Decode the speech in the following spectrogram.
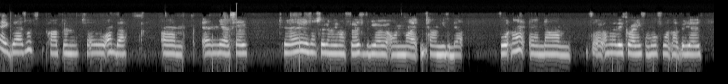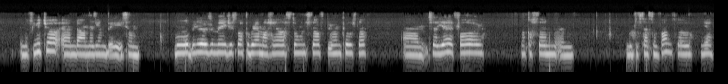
Hey guys, what's poppin'? So I'm back. Um, and yeah, so today is actually gonna be my first video on like telling you about Fortnite, and um, so I'm gonna be creating some more Fortnite videos in the future, and um, there's gonna be some more videos of me just like around my house doing stuff, doing cool stuff. Um, so yeah, follow, like I said, and we'll just have some fun. So yeah.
